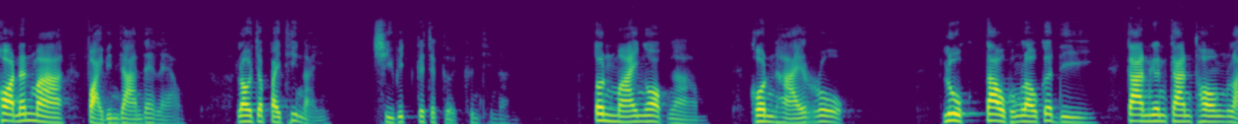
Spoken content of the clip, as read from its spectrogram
ครนั้นมาฝ่ายวิญญาณได้แล้ว เราจะไปที่ไหน ชีวิตก็จะเกิดขึ้นที่นั่น ต้นไม้งอกงาม คนหายโรค ลูกเต้าของเราก็ดี การเงินการทองไหล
